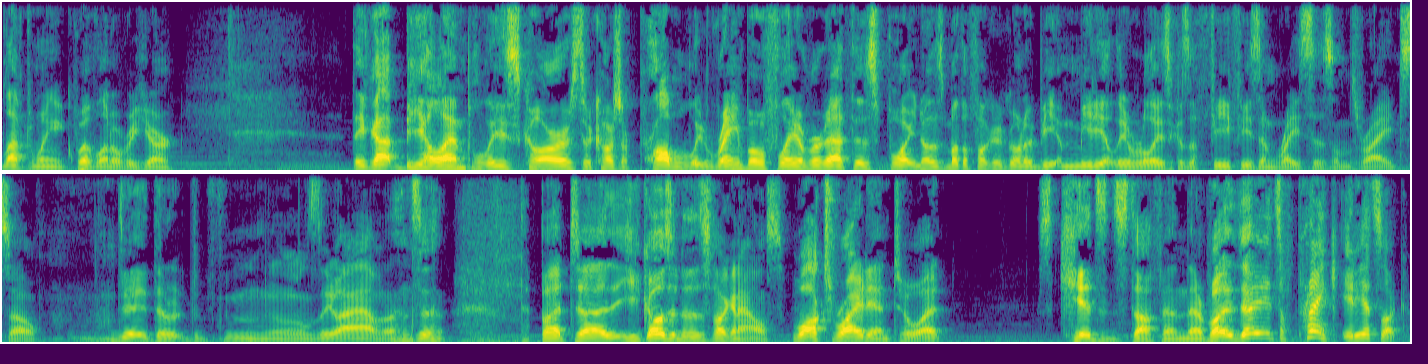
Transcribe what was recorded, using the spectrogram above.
left-wing equivalent over here, they've got BLM police cars. Their cars are probably rainbow flavored at this point. You know, this motherfucker going to be immediately released because of fifis and racisms, right? So, we'll see what happens. But uh, he goes into this fucking house, walks right into it. There's kids and stuff in there, but it's a prank, idiots. Look,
